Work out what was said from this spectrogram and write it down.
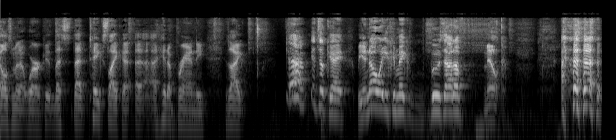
salesman at work. That's that takes like a, a, a hit of brandy. He's like, yeah, it's okay, but you know what you can make booze out of? Milk. I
